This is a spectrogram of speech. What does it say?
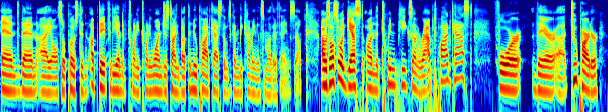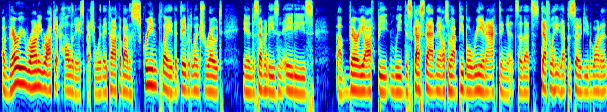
And then I also posted an update for the end of 2021, just talking about the new podcast that was going to be coming and some other things. So I was also a guest on the Twin Peaks Unwrapped podcast for their uh, two parter, a very Ronnie Rocket holiday special, where they talk about a screenplay that David Lynch wrote in the 70s and 80s. Uh, very offbeat, and we discuss that, and they also have people reenacting it. So that's definitely an episode you'd want to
